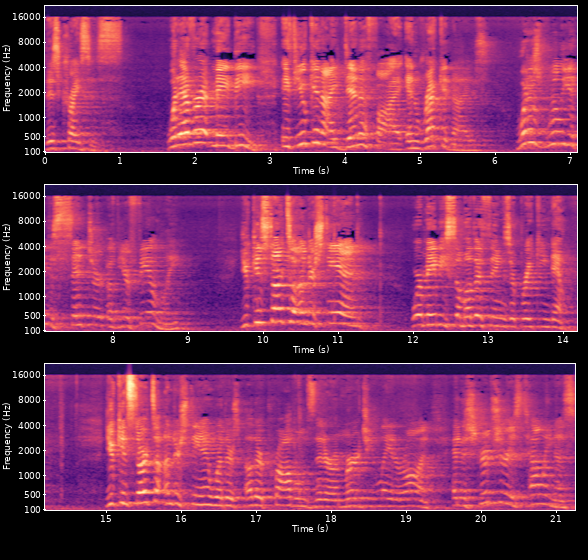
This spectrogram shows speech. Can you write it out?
This crisis. Whatever it may be, if you can identify and recognize what is really at the center of your family, you can start to understand where maybe some other things are breaking down. You can start to understand where there's other problems that are emerging later on. And the scripture is telling us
